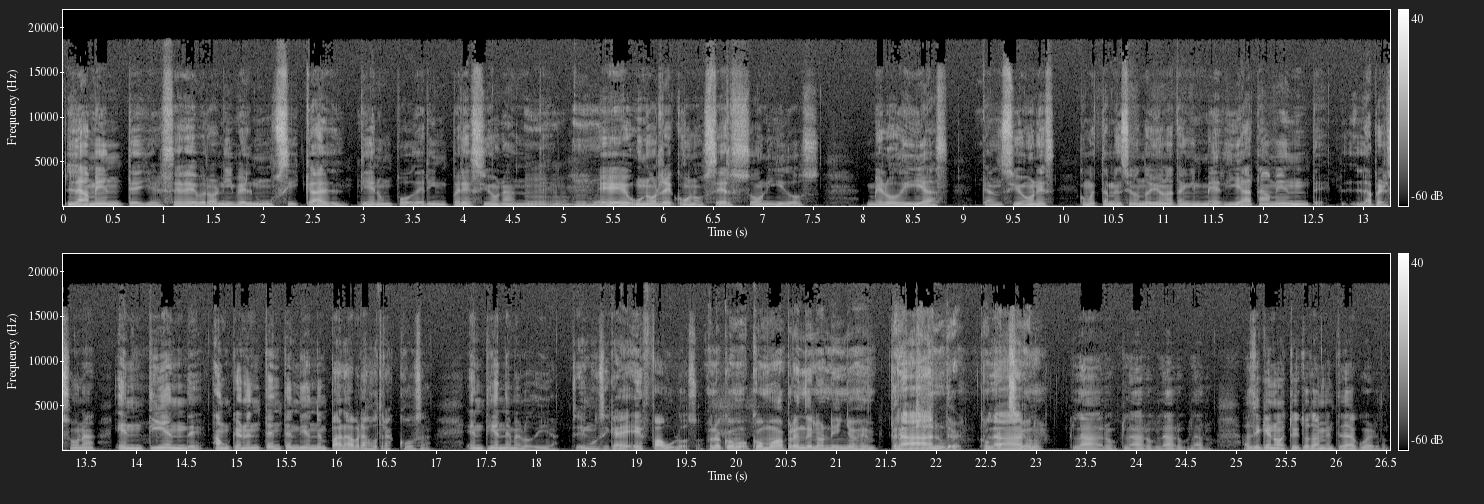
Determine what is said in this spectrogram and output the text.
La mente y el cerebro a nivel musical tiene un poder impresionante. Uno reconocer sonidos, melodías, canciones, como está mencionando Jonathan, inmediatamente la persona entiende, aunque no esté entendiendo en palabras otras cosas, entiende melodía. Sí. Y música es, es fabuloso. Bueno, ¿cómo, cómo aprenden los niños en pre-kinder con claro, canciones? Claro, claro, claro, claro. Así que no, estoy totalmente de acuerdo.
